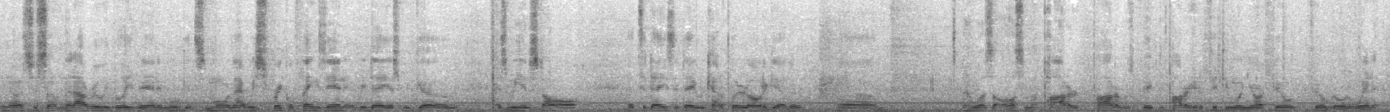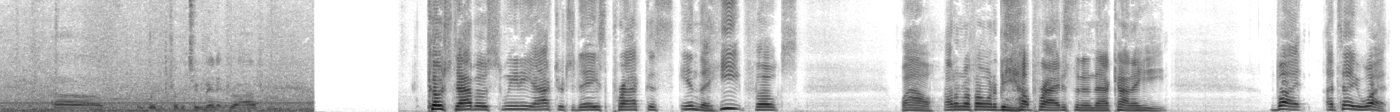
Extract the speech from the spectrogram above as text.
You know, it's just something that I really believe in, and we'll get some more of that. We sprinkle things in every day as we go, as we install. But today's the day we kind of put it all together. Um, it was awesome. Potter Potter was big. Potter hit a 51-yard field field goal to win it uh, for the two-minute drive. Coach Dabo Swinney after today's practice in the heat, folks. Wow, I don't know if I want to be out practicing in that kind of heat. But I tell you what,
